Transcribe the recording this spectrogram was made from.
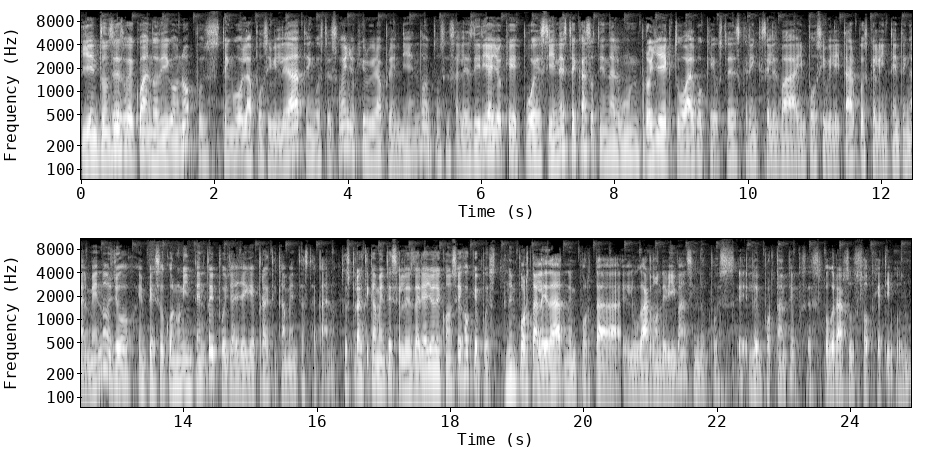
Y entonces fue cuando digo, no, pues tengo la posibilidad, tengo este sueño, quiero ir aprendiendo. Entonces les diría yo que, pues si en este caso tienen algún proyecto o algo que ustedes creen que se les va a imposibilitar, pues que lo intenten al menos. Yo empezó con un intento y pues ya llegué prácticamente hasta acá, ¿no? Entonces prácticamente se les daría yo de consejo que pues no importa la edad, no importa el lugar donde vivan, sino pues eh, lo importante pues es lograr sus objetivos, ¿no?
